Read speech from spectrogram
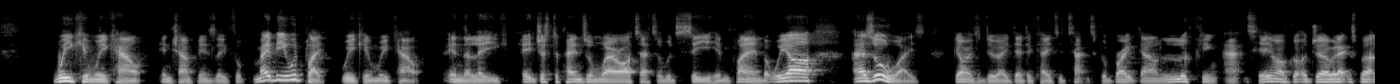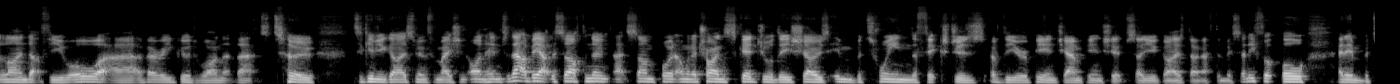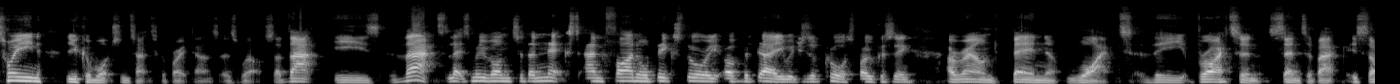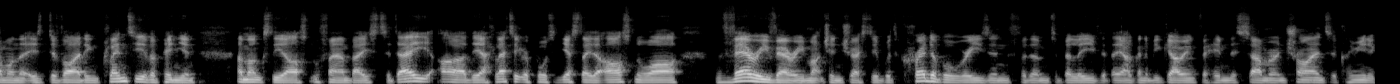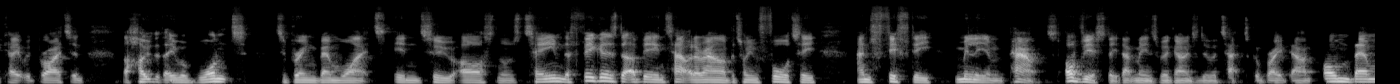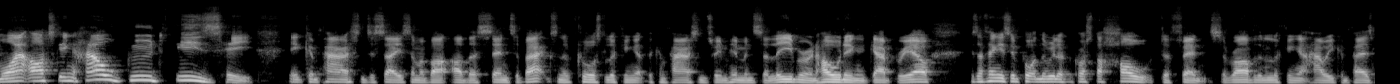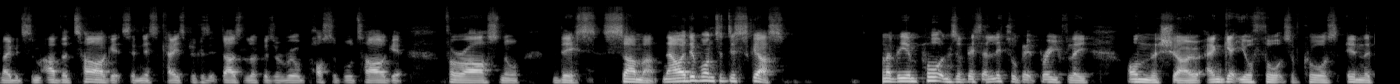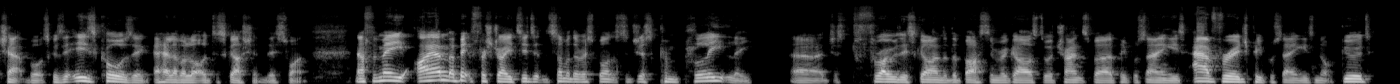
week in, week out in Champions League football? Maybe he would play week in, week out in the league. It just depends on where Arteta would see him playing. But we are, as always, going to do a dedicated tactical breakdown looking at him. I've got a German expert lined up for you all, uh, a very good one at that too, to give you guys some information on him. So that'll be out this afternoon at some point. I'm going to try and schedule these shows in between the fixtures of the European Championship so you guys don't have to miss any football. And in between, you can watch some tactical breakdowns as well. So that is that. Let's move on to the next and final big story of the day, which is, of course, focusing around Ben White. The Brighton centre back is someone that is dividing plenty of opinion amongst the Arsenal fan base today. Uh, the Athletic reported yesterday that Arsenal are very, very much interested with credible reason for them to believe that they are going to be going for him this summer and trying to communicate with Brighton the hope that they would want to bring Ben White into Arsenal's team. The figures that are being touted around are between 40 and 50 million pounds. Obviously, that means we're going to do a tactical breakdown on Ben White, asking how good is he in comparison to, say, some of our other centre backs, and of course, looking at the comparison between him and Saliba and Holding and Gabriel. Because I think it's important that we look across the whole defence rather than looking at how he compares maybe to some other targets in this case, because it does look as a real possible target for Arsenal this summer. Now, I did want to discuss the importance of this a little bit briefly on the show and get your thoughts, of course, in the chat box because it is causing a hell of a lot of discussion. This one. Now, for me, I am a bit frustrated at some of the response to just completely uh, just throw this guy under the bus in regards to a transfer. People saying he's average, people saying he's not good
